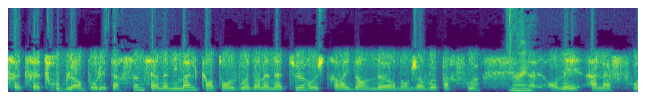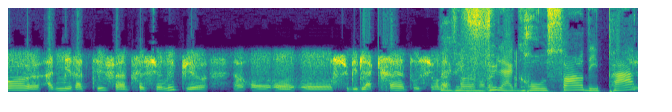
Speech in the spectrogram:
très très troublant pour les personnes. C'est un animal quand on le voit dans la nature. Je travaille dans le nord, donc j'en vois parfois. Euh, on est à la fois euh, admiratif, impressionné, puis euh, on, on, subit de la crainte aussi. On Vous avez vu la grosseur des pattes?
